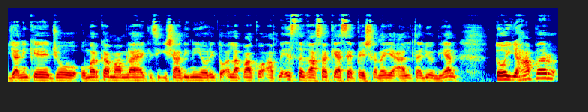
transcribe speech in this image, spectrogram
यानी कि जो उम्र का मामला है, किसी की शादी नहीं हो रही तो अल्लाह पाक को आपने इस्तगासा कैसे पेश करना ये आई टेल यू इन तो यहाँ पर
